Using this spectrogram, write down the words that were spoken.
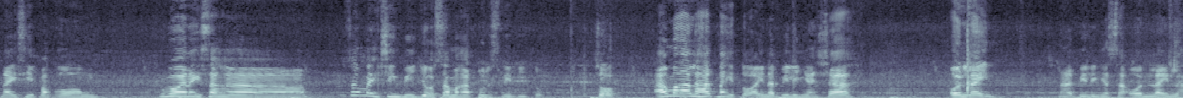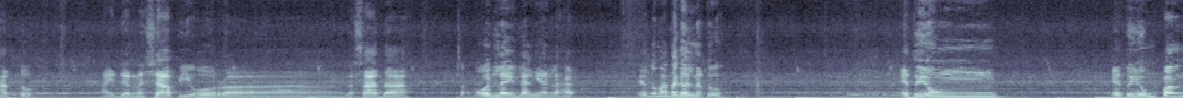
naisipan kong gumawa ng isang ah, isang maiksing video sa mga tools ni Tito. So, ang mga lahat ng ito ay nabili niya siya online. Nabili niya sa online lahat to. Either na Shopee or ah, Lazada. Online lang yan lahat. Ito matagal na to. Ito yung ito yung pang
